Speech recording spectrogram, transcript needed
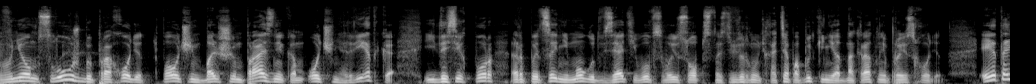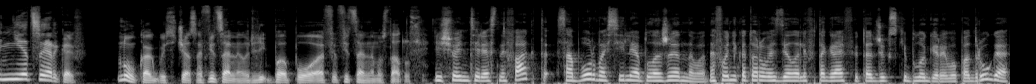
в нем службы проходят по очень большим праздникам, очень редко, и до сих пор РПЦ не могут взять его в свою собственность, вернуть, хотя попытки неоднократные происходят. Это не церковь. Ну, как бы сейчас официально, по, по официальному статусу. Еще интересный факт. Собор Василия Блаженного, на фоне которого сделали фотографию таджикский блогер и его подруга,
